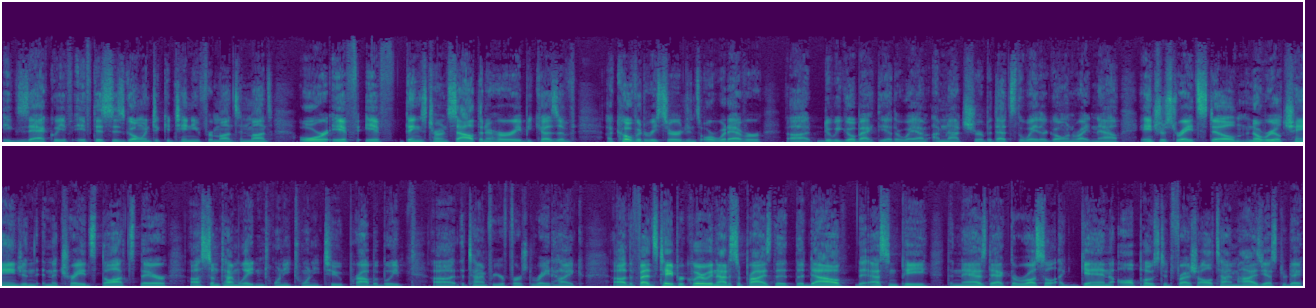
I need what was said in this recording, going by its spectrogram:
exactly if, if this is going to continue for months and months, or if if things turn south in a hurry because of a COVID resurgence or whatever. Uh, do we go back the other way? I'm, I'm, not sure, but that's the way they're going right now. Interest rates still no real change in, in the trade's thoughts there. Uh, sometime late in 2022, probably uh, the time for your first rate hike. Uh, the Fed's taper clearly not a surprise. that the Dow, the S and P, the Nasdaq, the Russell again all posted fresh all time highs yesterday.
